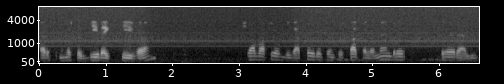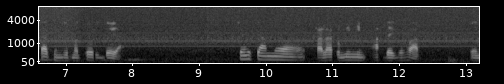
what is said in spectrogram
care se numește directivă și ea va fi obligatoriu pentru statele membre de realizat în următorii doi ani. Ce înseamnă salariul minim adecvat în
